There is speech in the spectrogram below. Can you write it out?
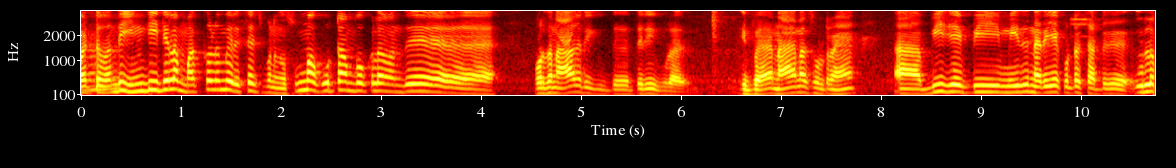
பட் வந்து இன் டீட்டெயிலாக மக்களுமே ரிசர்ச் பண்ணுங்க. சும்மா கூட்டாம்போக்கில் வந்து ஒருத்தனை ஆதரிக்க தெரியக்கூடாது. இப்போ நான் என்ன சொல்கிறேன் பிஜேபி மீது நிறைய குற்றச்சாட்டு இல்லை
